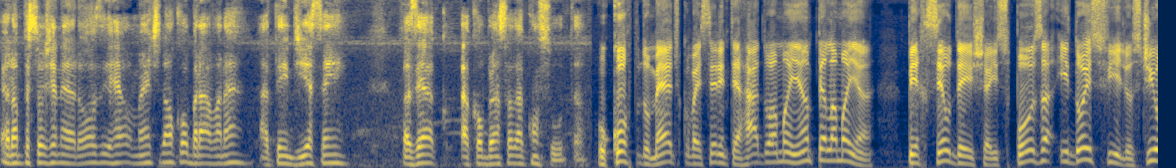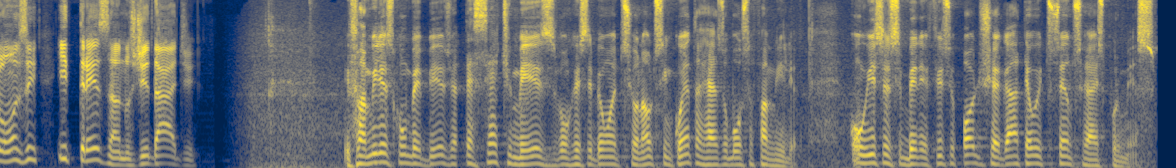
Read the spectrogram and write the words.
Era uma pessoa generosa e realmente não cobrava, né? Atendia sem fazer a, a cobrança da consulta. O corpo do médico vai ser enterrado amanhã pela manhã. Perseu deixa a esposa e dois filhos de 11 e 3 anos de idade. E famílias com bebês de até 7 meses vão receber um adicional de 50 reais do Bolsa Família. Com isso, esse benefício pode chegar até 800 reais por mês.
